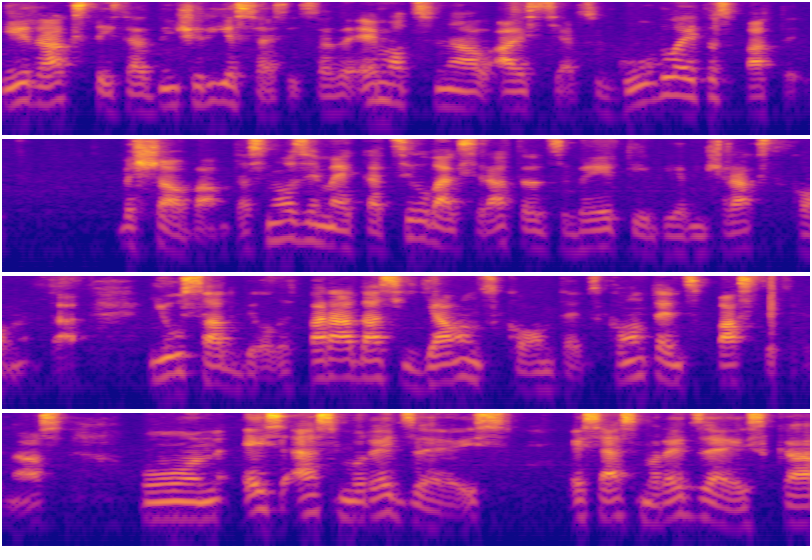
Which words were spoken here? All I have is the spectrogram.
ir rakstījis, tad viņš ir iesaistīts, tad emocionāli aizķerts. Google tas patīk. Bez šaubām. Tas nozīmē, ka cilvēks ir atradzis vērtību, ja viņš raksta komentāru. Jūs atbildat, parādās jauns konteksts, konteksts pastiprinās. Un es esmu redzējis, es esmu redzējis, ka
